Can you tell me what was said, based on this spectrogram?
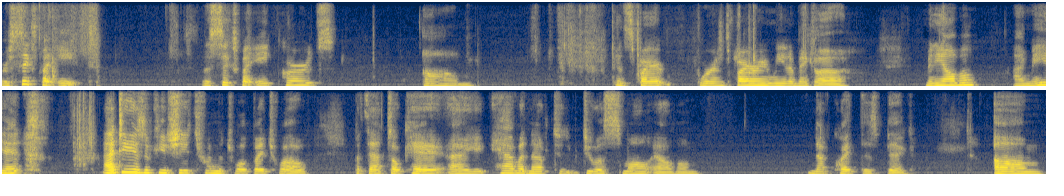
or 6 by 8 the 6 by 8 cards, um, inspired, were inspiring me to make a mini album. I made it. I had to use a few sheets from the 12 by 12, but that's okay. I have enough to do a small album. Not quite this big. Um,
